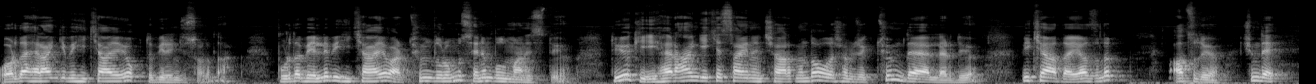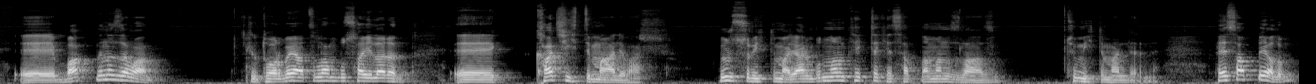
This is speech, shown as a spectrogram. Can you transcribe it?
Orada herhangi bir hikaye yoktu birinci soruda. Burada belli bir hikaye var. Tüm durumu senin bulman istiyor. Diyor ki herhangi iki sayının çarpımında oluşabilecek tüm değerler diyor. Bir kağıda yazılıp atılıyor. Şimdi e, baktığınız zaman şimdi torbaya atılan bu sayıların e, kaç ihtimali var? Bir sürü ihtimal. Yani bunların tek tek hesaplamanız lazım. Tüm ihtimallerini. Hesaplayalım.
